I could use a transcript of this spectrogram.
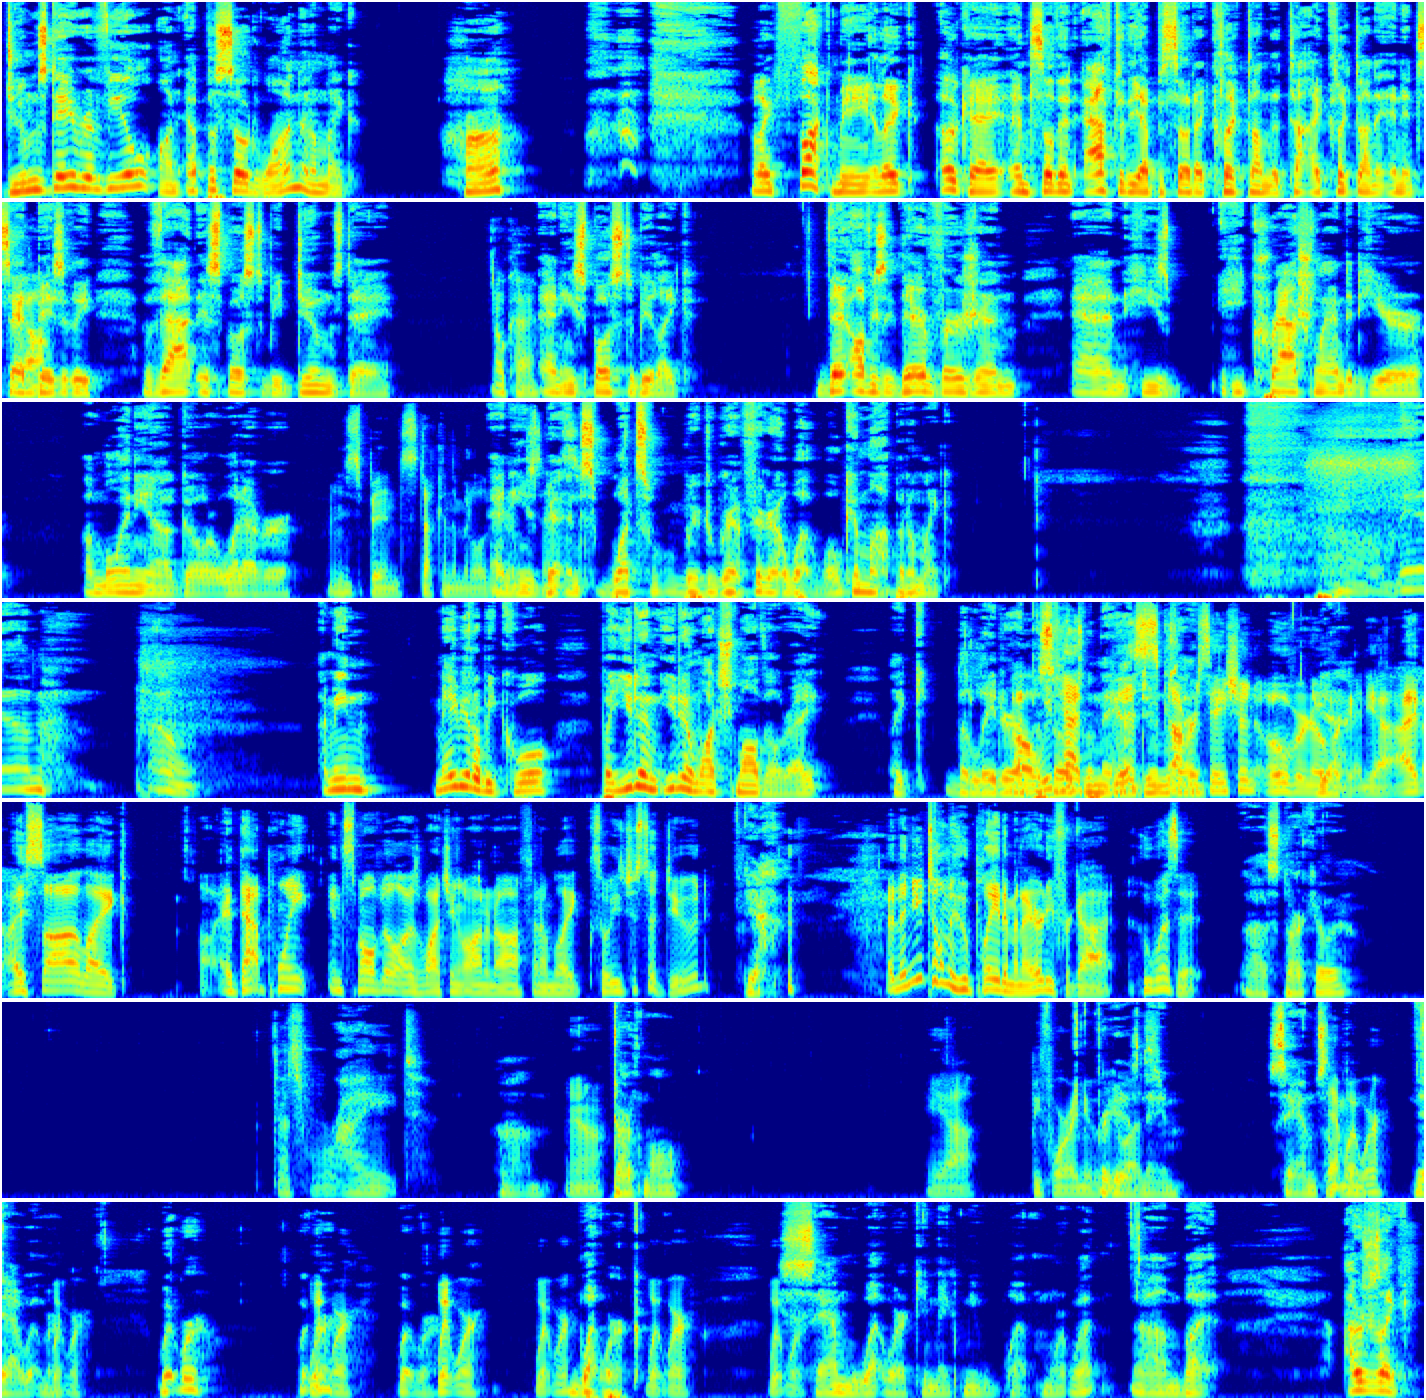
Doomsday reveal on episode one, and I'm like, huh? I'm like, fuck me. Like, okay. And so then after the episode, I clicked on the t- I clicked on it, and it said Yeah. basically that is supposed to be Doomsday, Okay. and he's supposed to be like, their obviously their version, and he's he crash landed here a millennia ago or whatever, He's been stuck in the middle of the and he's been and what's we're, we're gonna figure out what woke him up, and I'm like, oh man, I don't. I mean, maybe it'll be cool, but you didn't you didn't watch Smallville, right? Like the later Oh, episodes we've had when they this had Doomsday. conversation over and over Yeah. again. Yeah, I I saw like at that point in Smallville, I was watching on and off, and I'm like, so he's just a dude. Yeah, And then you told me who played him, and I already forgot who was it. uh, Starkiller. That's right. Um, Yeah, Darth Maul. Yeah. Before I knew who Forget he his was, name. Sam. Sam Something. Witwer. Yeah, Whitmer. Witwer. Witwer. Witwer. Witwer. Witwer. Witwer. Wetwork. Witwer. Witwer. Sam Wetwork. You make me wet more what? Um, but I was just like,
